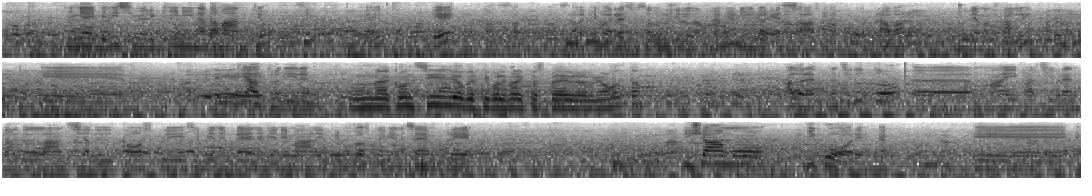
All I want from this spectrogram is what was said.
i miei bellissimi orecchini in adamantio, ok? E basta, basta perché poi il resto è stato uscito da una mia amica che è Sara ed è molto brava, Giulia Mantilli. E che altro dire? Un consiglio per chi vuole fare il cosplay per la prima volta? Allora, innanzitutto eh, mai farsi prendere dall'ansia del cosplay, se viene bene, viene male, il primo cosplay viene sempre, diciamo, di cuore, ecco. E, e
